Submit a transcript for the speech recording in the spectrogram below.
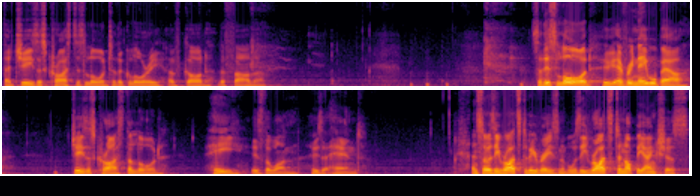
that Jesus Christ is Lord to the glory of God the Father. So, this Lord, who every knee will bow, Jesus Christ the Lord, he is the one who's at hand. And so, as he writes to be reasonable, as he writes to not be anxious,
